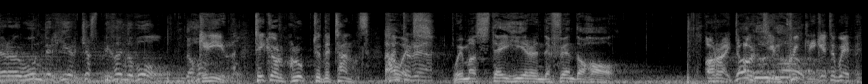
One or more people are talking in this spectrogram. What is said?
There are wounded here just behind the wall. The Kirill, take your group to the tunnels. Hunter, Alex, uh, we must stay here and defend the hall. All right, Go, our go, team, go. quickly, get a weapon.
